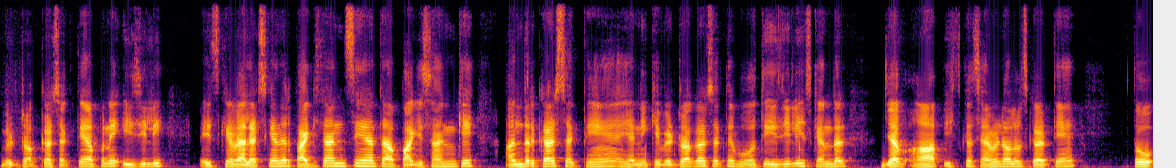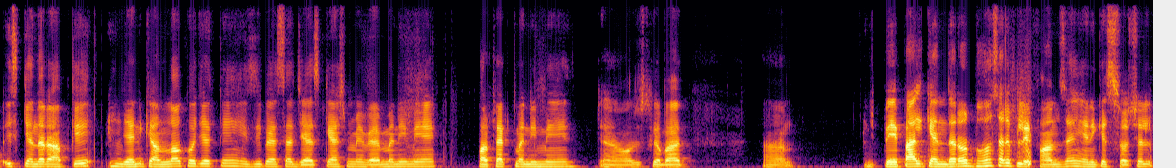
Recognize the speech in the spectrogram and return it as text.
विड्रॉ कर सकते हैं अपने इजीली इसके वैलेट्स के अंदर पाकिस्तान से हैं तो आप पाकिस्तान के अंदर कर सकते हैं, यानी कि विड्रॉ कर सकते हैं, बहुत ही ईजीली इसके अंदर। जब आप इसका सेवन डॉलर्स करते हैं तो इसके अंदर आपके, यानी कि अनलॉक हो जाते हैं। इजी पैसा जैस कैश में वेब मनी में परफेक्ट मनी में और उसके बाद पेपाल के अंदर और बहुत सारे प्लेटफॉर्म्स हैं। यानी कि सोशल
